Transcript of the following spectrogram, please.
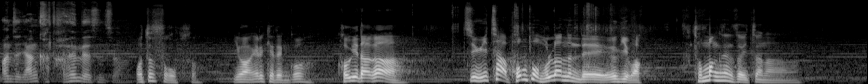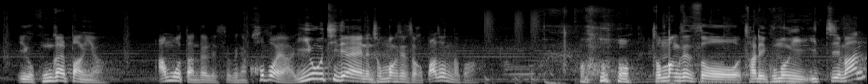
완전 양카 다 됐네 진짜. 어쩔 수가 없어. 이왕 이렇게 된 거. 거기다가 지금 이 차 범퍼 몰랐는데 여기 막 전방 센서 있잖아. 이거 공갈빵이야. 아무것도 안 달렸어. 그냥 커버야. EOTDI에는 전방 센서가 빠졌나 봐. 어, 전방 센서 자리 구멍이 있지만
